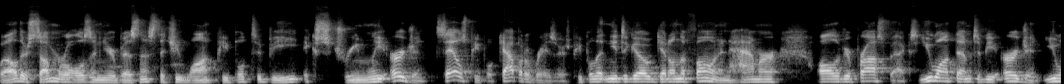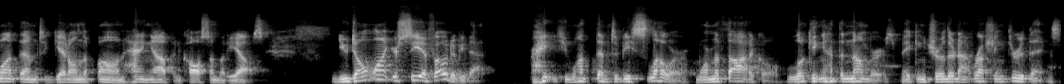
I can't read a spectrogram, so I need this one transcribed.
Well, there's some roles in your business that you want people to be extremely urgent. Salespeople, capital raisers, people that need to go get on the phone and hammer all of your prospects. You want them to be urgent. You want them to get on the phone, hang up, and call somebody else. You don't want your CFO to be that, right? You want them to be slower, more methodical, looking at the numbers, making sure they're not rushing through things.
